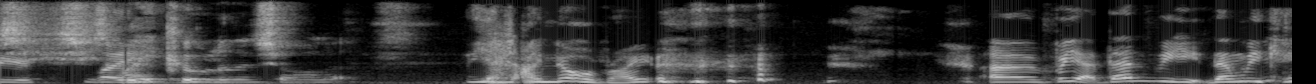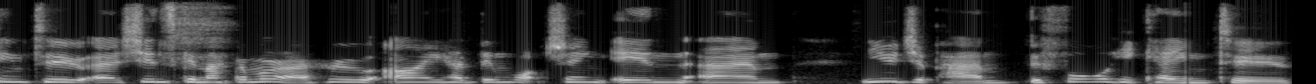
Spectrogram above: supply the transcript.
she's like- way cooler than Charlotte. yeah, I know, right? uh, but yeah, then we then we came to uh, Shinsuke Nakamura, who I had been watching in um, New Japan before he came to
